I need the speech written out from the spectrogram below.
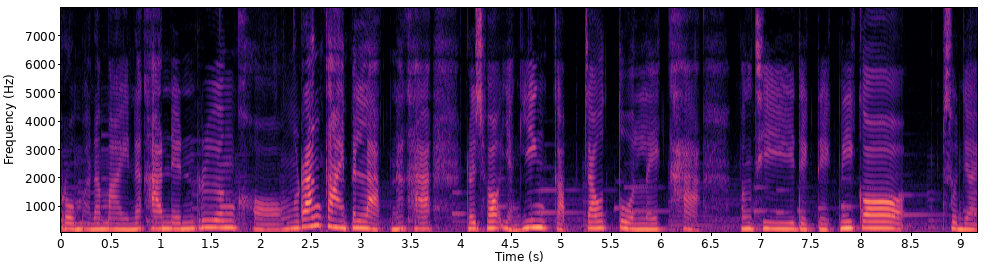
กรมอนามัยนะคะ เน้นเรื่องของร่างกายเป็นหลักนะคะ โดยเฉพาะอย่างยิ่งกับเจ้าตัวเล็กค่ะ บางทีเด็กๆนี่ก็ ส่วนใหญ่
